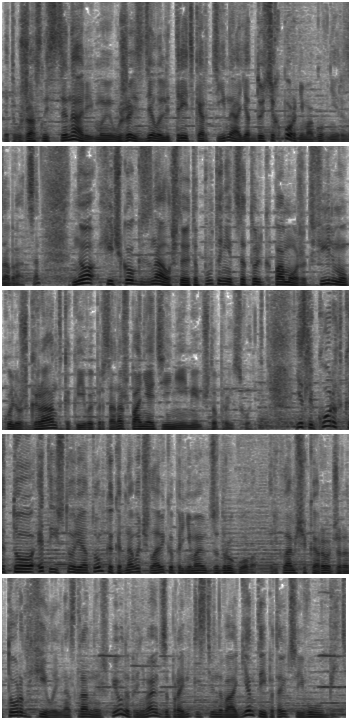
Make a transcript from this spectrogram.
это ужасный сценарий, мы уже сделали треть картины, а я до сих пор не могу в ней разобраться. Но Хичкок знал, что эта путаница только поможет фильму, коль уж Грант, как и его персонаж, понятия не имеют, что происходит. Если коротко, то это история о том, как одного человека принимают за другого. Рекламщика Роджера Торнхилла иностранные шпионы принимают за правительственного агента и пытаются его убить.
